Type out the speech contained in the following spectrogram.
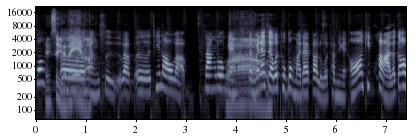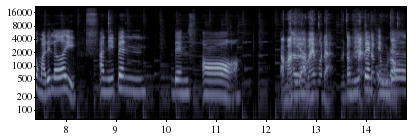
พวกหนังสืออะไรเหรอ หนังสือแบบเออที่เราแบบสร้างโลกไง ว้าว แต่ไม่แน่ใจว่าทุบออกมาได้เปล่าหรือว่าทำยังไง อ๋อ คลิกขวาแล้วก็ออกมาได้เลย อันนี้เป็น dense or เอามาเถอันเนี้ยอะเอามาให้หมดอะไม่ต้อัอนงนี้หาเป็ไม่นต้องดูหรอก ender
